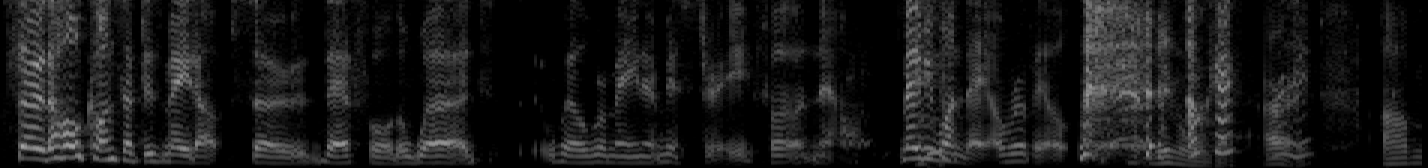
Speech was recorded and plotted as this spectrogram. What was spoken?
So the whole concept is made up. So therefore, the word will remain a mystery for now. Maybe one day I'll reveal. Maybe one Okay, day. All all right. right. Um,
